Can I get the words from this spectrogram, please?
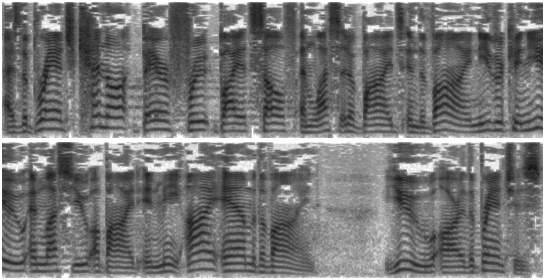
As the branch cannot bear fruit by itself unless it abides in the vine, neither can you unless you abide in me. I am the vine. You are the branches.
